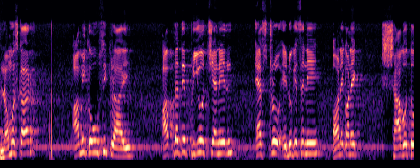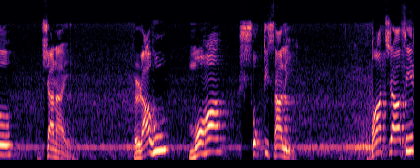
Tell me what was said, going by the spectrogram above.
নমস্কার, আমি কৌশিক রায়। আপনাদের প্রিয় চ্যানেল অ্যাস্ট্রো এডুকেশনে অনেক অনেক স্বাগত জানাই। রাহু মহা শক্তিশালী। পাঁচ রাশির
